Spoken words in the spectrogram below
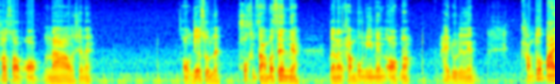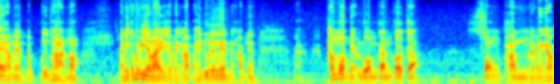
ข้อสอบออก now ใช่ไหม ออกเยอะสุดเลย63เปอร์เซ็นเนี่ย ดังนั้นคำพวกนี้เน้นออกเนาะ ให้ดูเล่นๆคำทั่วไปครับเนี่ยมันพื้นฐานเนาะ อันนี้ก็ไม่มีอะไรใช่ไหมครับ ให้ดูเล่นๆนะครับ เนี่ย ทั้งหมดเนี่ยรวมกันก็จะสองพันใช่ไหมครับ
